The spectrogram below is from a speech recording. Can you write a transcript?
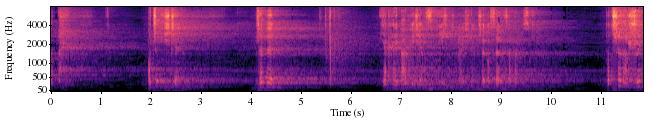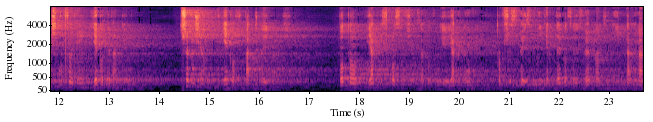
No, oczywiście, żeby najbardziej się zbliżyć do Najświętszego Serca Pańskiego, to trzeba żyć na co dzień Jego Ewangelią. Trzeba się w Niego wpatrywać, bo to w jaki sposób się zachowuje, jak mówi, to wszystko jest wynikiem tego, co jest wewnątrz nim. Tam nie ma,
